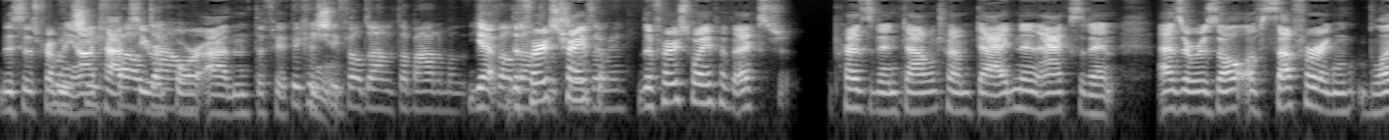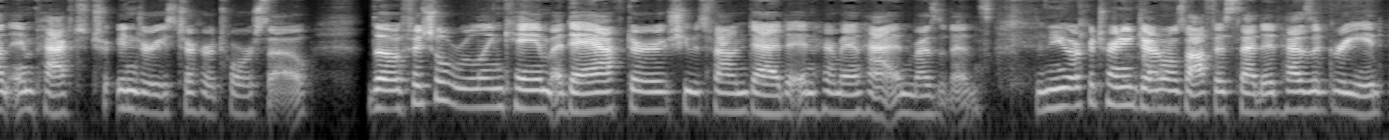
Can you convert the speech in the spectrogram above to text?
This is from When the autopsy down, report on the 15th. because she fell down at the bottom of. Yep, fell the first stairs, wife, I mean. the first wife of ex President Donald Trump died in an accident as a result of suffering blunt impact tr- injuries to her torso. The official ruling came a day after she was found dead in her Manhattan residence. The New York Attorney General's office said it has agreed,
